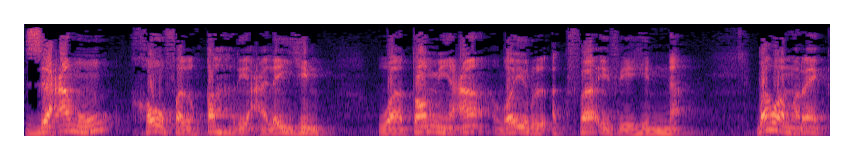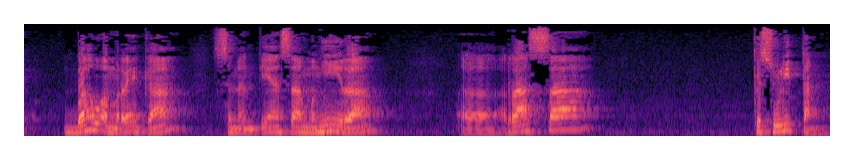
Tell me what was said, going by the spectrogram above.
Za'amu khawfal qahri alaihim wa tami'a ghairul akfa'i fihinna. Bahwa mereka bahwa mereka senantiasa mengira uh, rasa kesulitan,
